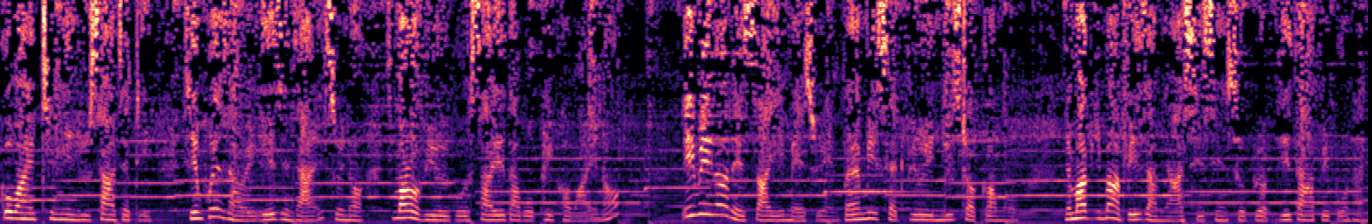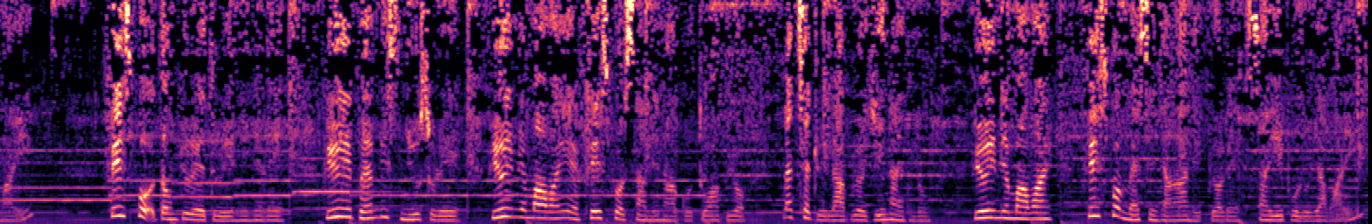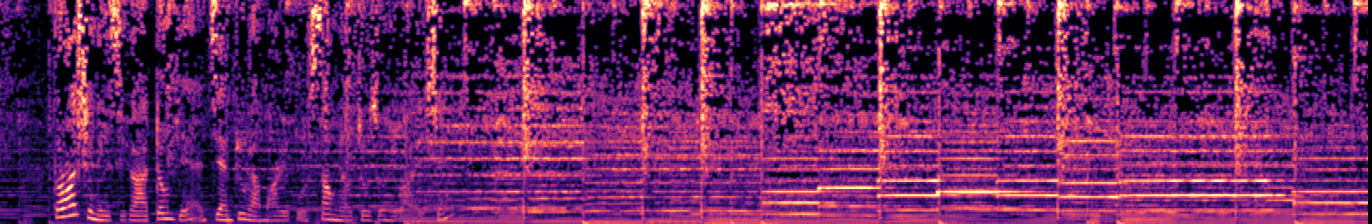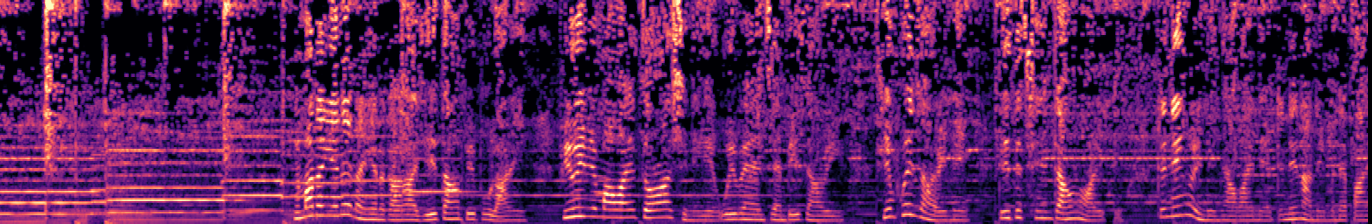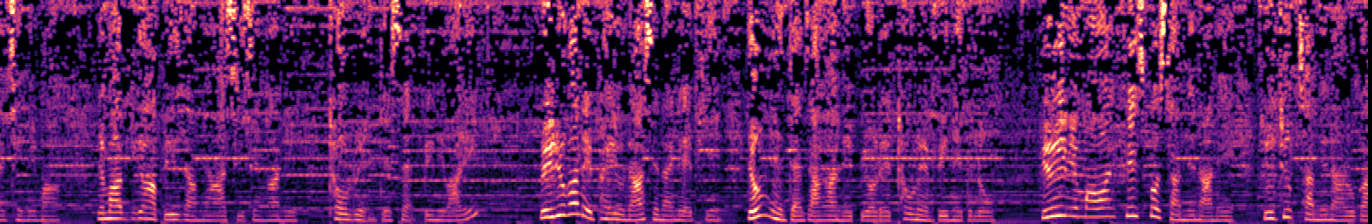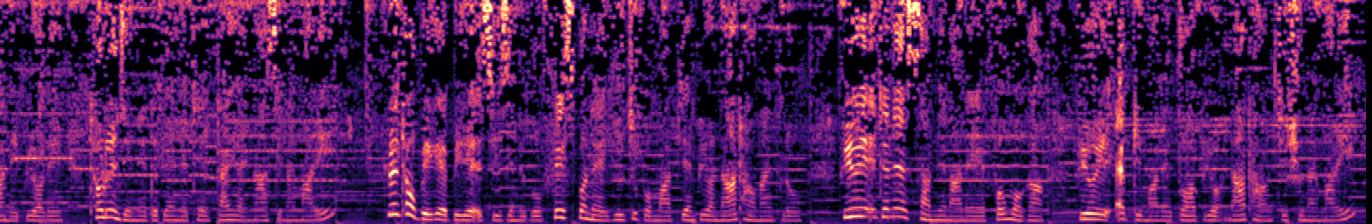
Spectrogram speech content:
ကိုယ်ပိုင်ထင်မြင်ယူဆချက်တွေ၊ ရင်ဖွင့်စာတွေရေးချင်ကြတယ်ဆိုရင်တော့ကျမတို့ VOA ကိုစာရေးသားဖို့ဖိတ်ခေါ်ပါတယ်နော်။အီးမေးလ်ကနေစာရေးမယ်ဆိုရင် burmese@voanews.com ကိုမြန်မာပြည်မှပေးစာများအစီအစဉ်ဆိုပြီးရေးသားပေးပို့နိုင်ပါတယ်။ Facebook အသုံးပြုတဲ့သူတွေအနေနဲ့လည်း VOA Burmese News ဆိုတဲ့ VOA မြန်မာပိုင်းရဲ့ Facebook စာမျက်နှာကိုသွားပြီးမှတ်ချက်တွေလာရေးနိုင်သလို VOA မြန်မာပိုင်း Facebook Messenger ကနေလည်းစာရေးပို့လို့ရပါတယ်။ သောတရှင်တွေဆီကတုံ့ပြန်အကြံပြုလာမှာတွေကိုစောင့်မျှော်ကြိုဆိုနေပါတယ်ရှင်။မြန်မာနိုင်ငံနဲ့နိုင်ငံတကာကရေးသားပေးပို့လာတဲ့ VOA မြန်မာပိုင်းသောတရှင်တွေရဲ့ဝေဖန်အကြံပေးစာတွေ၊ရင်ဖွင့်စာတွေနဲ့ဒေသချင်းတောင်းလွှာတွေကိုတနင်္ဂနွေနေ့ညပိုင်းနဲ့တနင်္လာနေ့မနက်ပိုင်းအချိန်တွေမှာ မြန်မာပြည်ကပေးစာများအစီအစဉ်ကနေထုတ်လွှင့်တင်ဆက်ပေးနေပါတယ်။ရေဒီယိုကနေဖမ်းယူနားဆင်နိုင်တဲ့အပြင်ရုပ်မြင်သံကြားကနေလည်းထုတ်လွှင့်ပေးနေသလို VOA မြန်မာပိုင်း Facebook စာမျက်နှာနဲ့ YouTube စာမျက်နှာတို့ကနေလည်းထုတ်လွှင့်ချိန်နဲ့တပြိုင်နက်တည်းတိုက်ရိုက်နားဆင်နိုင်ပါတယ်။လွှင့်ထုတ်ပေးခဲ့ပြီးတဲ့အစီအစဉ်တွေကို Facebook နဲ့ YouTube ပေါ်မှာပြန်ပြီးနားထောင်နိုင်သလို VOA အင်တာနက်စာမျက်နှာနဲ့ဖုန်းပေါ်က VOA App တွေမှာလည်းသွားပြီးနားထောင်ကြည့်ရှုနိုင်ပါတယ်။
